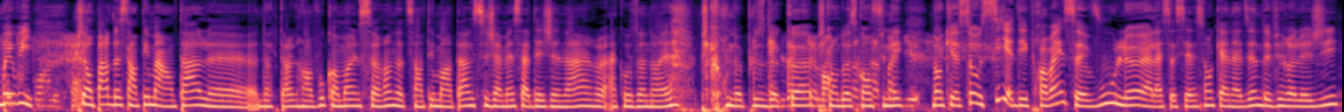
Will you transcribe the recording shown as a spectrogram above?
oui, oui. Puis on parle de santé mentale, euh, docteur Granvaux. Comment elle sera notre santé mentale si jamais ça dégénère euh, à cause de Noël, puis qu'on a plus de cas, puis qu'on doit se confiner? Donc il y a ça aussi. Il y a des provinces. Vous là, à l'association canadienne de virologie,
